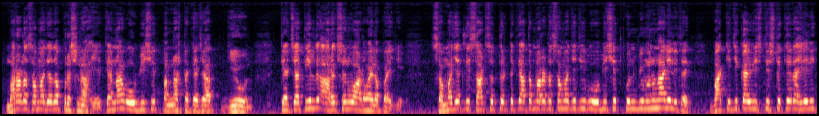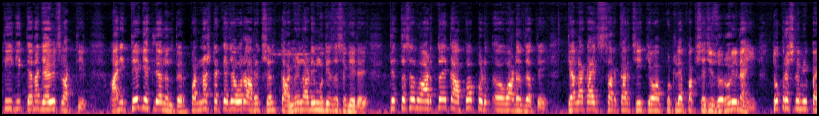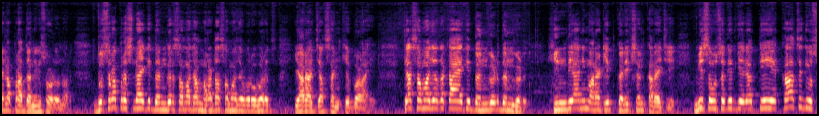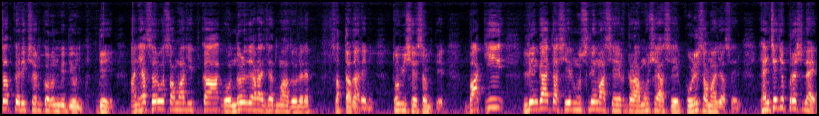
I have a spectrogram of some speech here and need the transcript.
मराठा समाजाचा प्रश्न आहे त्यांना ओबीसीत पन्नास टक्क्याच्या आत घेऊन त्याच्यातील आरक्षण वाढवायला पाहिजे. समाजातली साठ सत्तर टक्के आता मराठा समाजाची ओबीसीत कुणबी म्हणून आलेलीच आहेत. बाकीची काही वीस तीस टक्के राहिलेली ती त्यांना घ्यावीच लागतील. आणि ते घेतल्यानंतर पन्नास टक्क्याच्या वर आरक्षण तामिळनाडूमध्ये जसं गेलं ते तसं वाढतंय ते आपोआप पड वाढत जाते त्याला काय सरकारची किंवा कुठल्या पक्षाची जरुरी नाही तो प्रश्न मी पहिला प्राधान्याने सोडवणार. दुसरा प्रश्न आहे की धनगर समाज हा मराठा समाजाबरोबरच या राज्यात संख्येबळ आहे. त्या समाजाचं काय आहे की धनगड धनगड. हिंदी आणि मराठीत करेक्शन करायचे. मी संसदेत गेल्यावर ते एकाच दिवसात करेक्शन करून मी देऊन देईल. आणि ह्या सर्व समाज इतका गोंधळ राज्यात माजवलेला सत्ताधाऱ्यांनी तो विषय संपेल. बाकी लिंगायत असेल मुस्लिम असेल रामोशी असेल कोळी समाज असेल ह्यांचे जे प्रश्न आहेत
